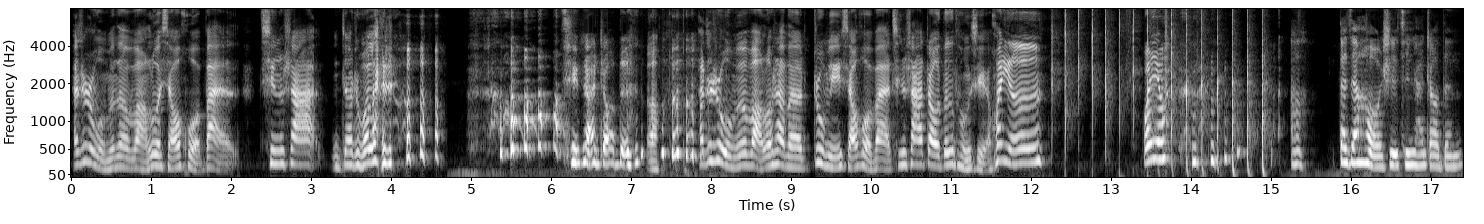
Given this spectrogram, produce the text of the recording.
他就是我们的网络小伙伴青纱，你叫什么来着？青纱照灯啊，他就是我们网络上的著名小伙伴青纱照灯同学，欢迎，欢迎啊！大家好，我是青纱照灯。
